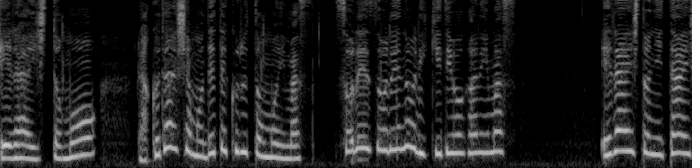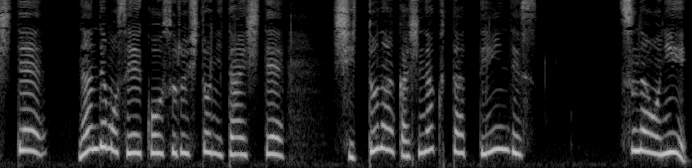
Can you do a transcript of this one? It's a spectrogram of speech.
偉い人も、落第者も出てくると思います。それぞれの力量があります。偉い人に対して、何でも成功する人に対して、嫉妬なんかしなくたっていいんです。素直に、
